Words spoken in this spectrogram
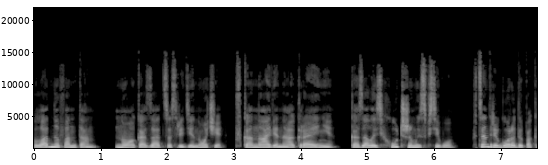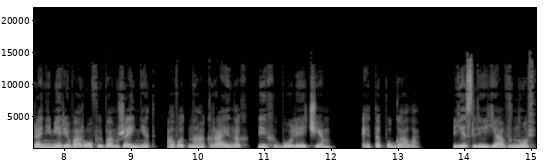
Ладно фонтан, но оказаться среди ночи в канаве на окраине казалось худшим из всего. В центре города, по крайней мере, воров и бомжей нет, а вот на окраинах их более чем. Это пугало. Если я вновь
